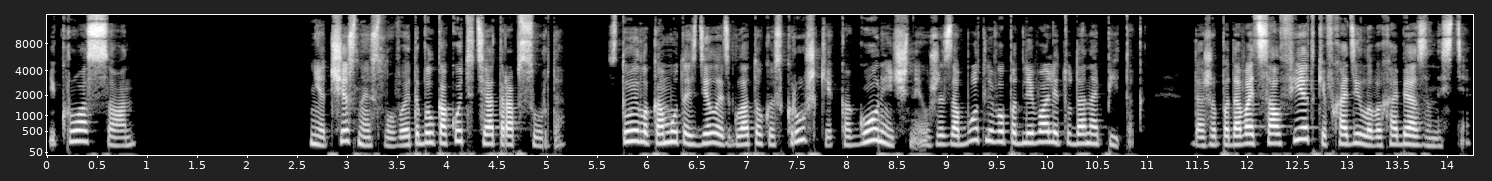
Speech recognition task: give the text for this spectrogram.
«И круассан». Нет, честное слово, это был какой-то театр абсурда. Стоило кому-то сделать глоток из кружки, как горничные уже заботливо подливали туда напиток. Даже подавать салфетки входило в их обязанности.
